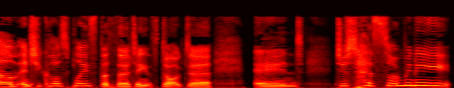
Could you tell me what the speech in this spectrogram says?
Um, and she cosplays the 13th Doctor and just has so many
